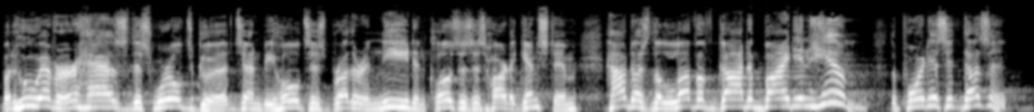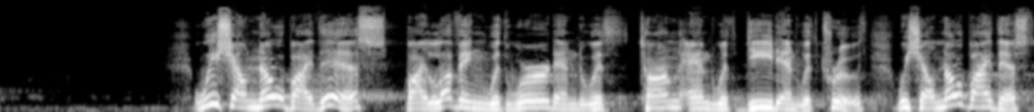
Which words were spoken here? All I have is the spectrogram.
But whoever has this world's goods and beholds his brother in need and closes his heart against him, how does the love of God abide in him? The point is it doesn't. We shall know by this, by loving with word and with tongue and with deed and with truth, we shall know by this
